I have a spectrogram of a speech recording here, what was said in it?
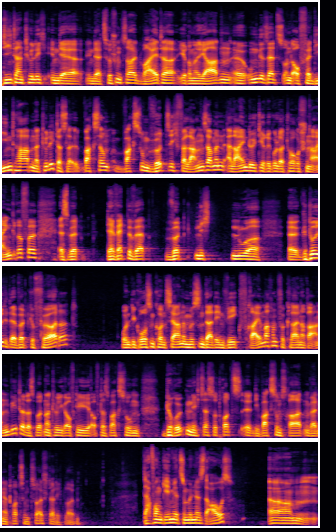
die natürlich in der, in der Zwischenzeit weiter ihre Milliarden äh, umgesetzt und auch verdient haben. Natürlich, das Wachstum, Wachstum wird sich verlangsamen, allein durch die regulatorischen Eingriffe. Es wird, der Wettbewerb wird nicht nur äh, geduldet, er wird gefördert. Und die großen Konzerne müssen da den Weg freimachen für kleinere Anbieter. Das wird natürlich auf, die, auf das Wachstum drücken. Nichtsdestotrotz, äh, die Wachstumsraten werden ja trotzdem zweistellig bleiben. Davon gehen wir zumindest aus. Ähm,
